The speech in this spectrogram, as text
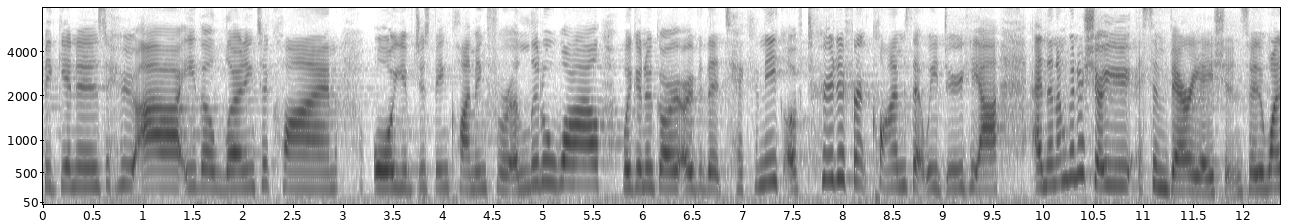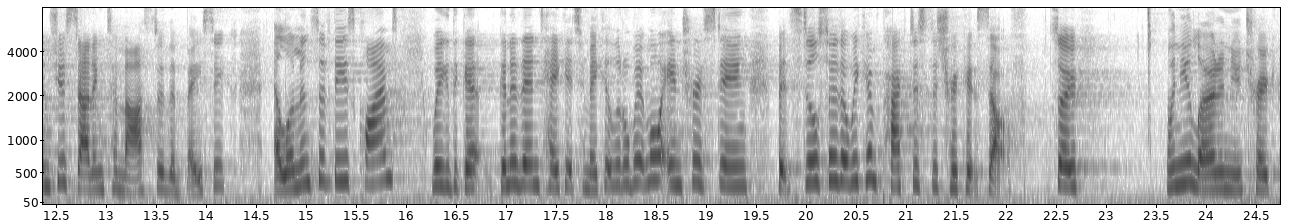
beginners who are either learning to climb or you've just been climbing for a little while. We're gonna go over the technique of two different climbs that we do here and then I'm gonna show you some variations. So once you're starting to master the basic elements of these climbs, we're gonna then take it to make it a little bit more interesting, but still so that we can practice the trick itself. So when you learn a new trick,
